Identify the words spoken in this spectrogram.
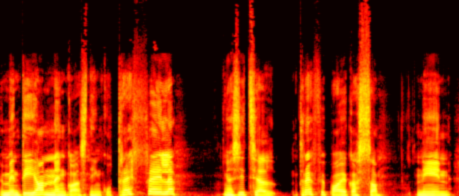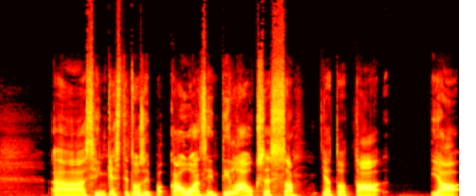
me mentiin Jannen kanssa niin kuin treffeille ja sitten siellä treffipaikassa, niin ää, siinä kesti tosi kauan siinä tilauksessa ja, tota, ja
